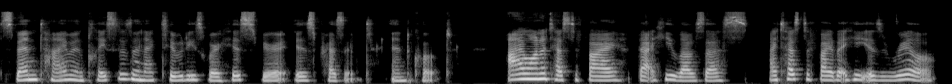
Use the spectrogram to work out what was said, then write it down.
Spend time in places and activities where His Spirit is present. End quote. I want to testify that He loves us. I testify that He is real.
